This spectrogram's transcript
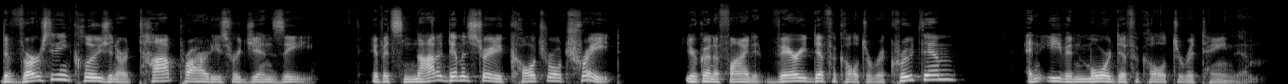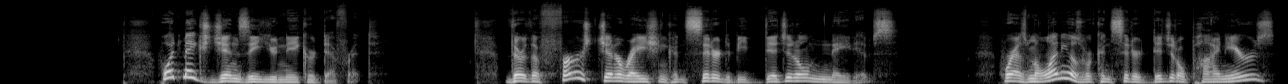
Diversity and inclusion are top priorities for Gen Z. If it's not a demonstrated cultural trait, you're going to find it very difficult to recruit them and even more difficult to retain them. What makes Gen Z unique or different? They're the first generation considered to be digital natives. Whereas millennials were considered digital pioneers,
